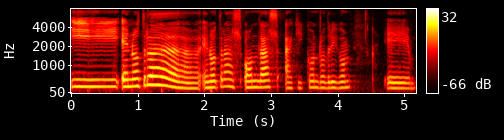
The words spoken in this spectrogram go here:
Y en, otra, en otras ondas, aquí con Rodrigo, eh,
